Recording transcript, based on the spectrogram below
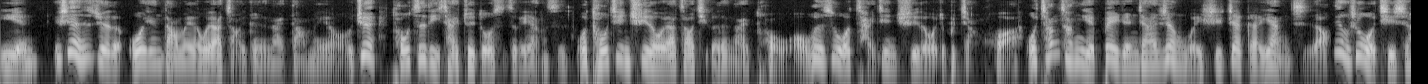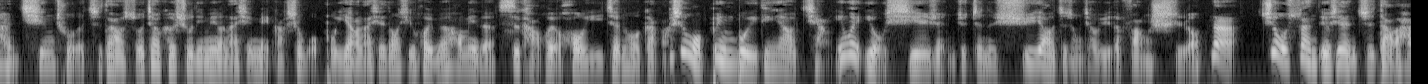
烟？”有些人是觉得我已经倒霉了，我也要找一个人来倒霉哦。我觉得投资理财最多是这个样子，我投进去的，我要找几个人来投哦，或者是我踩进去的，我就不讲话。我常常也被人家认为是这个样子哦。例如说，我其实很清楚的知道说教科书里面有哪些美感是我不要，哪些东西会有没有后面的思考会有后遗症或干嘛。可是我并不一定要讲，因为有些人就真的需要这种教育的方式哦。那。就算有些人知道了，他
